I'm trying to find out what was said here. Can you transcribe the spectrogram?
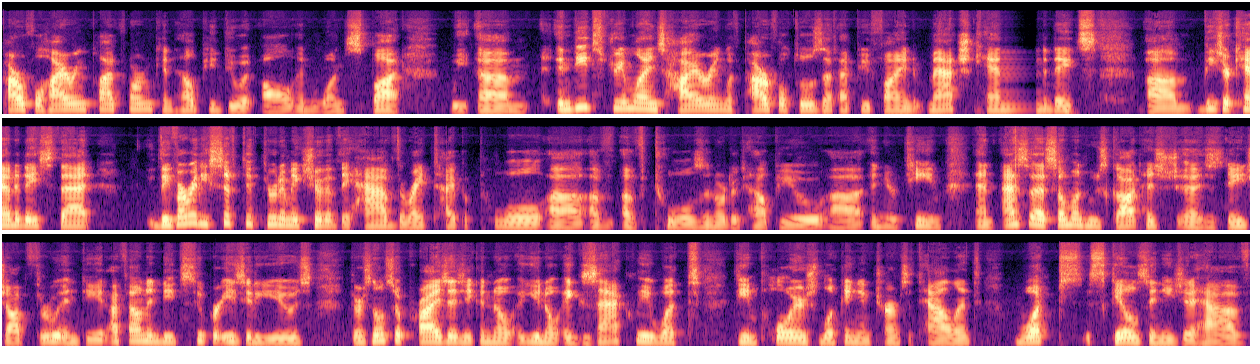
powerful hiring platform can help you do it all in one spot. We um, Indeed streamlines hiring with powerful tools that help you find match candidates. Um, these are candidates that they've already sifted through to make sure that they have the right type of pool uh, of, of tools in order to help you uh, in your team. And as uh, someone who's got his uh, his day job through Indeed, I found Indeed super easy to use. There's no surprises. You can know you know exactly what the employer's looking in terms of talent, what skills they need you to have,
